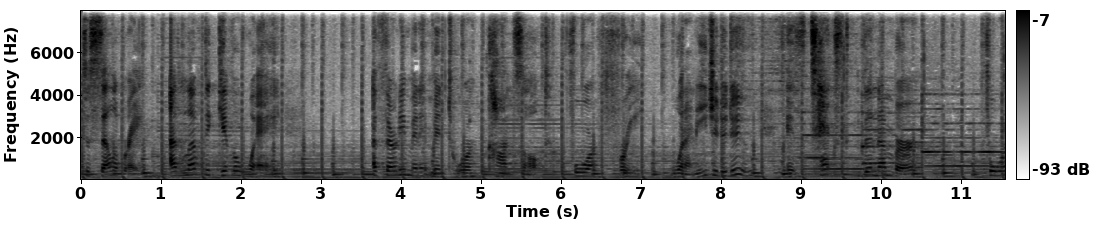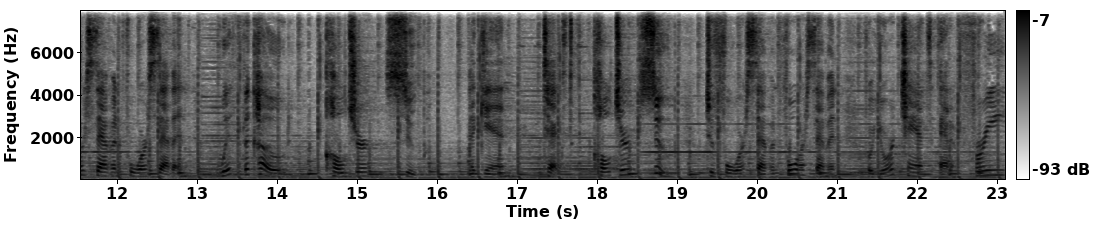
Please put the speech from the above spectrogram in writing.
to celebrate. I'd love to give away a 30 minute mentor consult for free. What I need you to do is text the number 4747 with the code Culture Soup. Again, text Culture Soup to 4747 for your chance at a free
